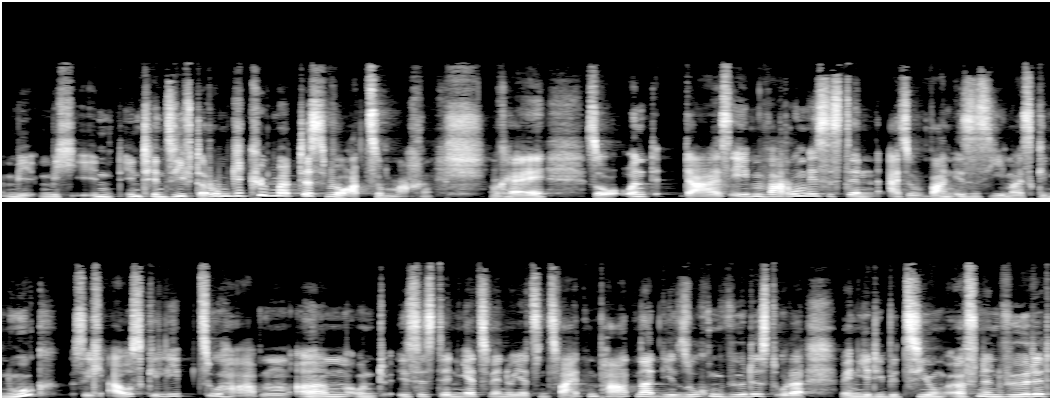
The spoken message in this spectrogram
mich in, intensiv darum gekümmert, das Wort zu machen. Okay, so und da ist eben, warum ist es denn, also wann ist es jemals genug, sich ausgelebt zu haben? Ähm, und ist es denn jetzt, wenn du jetzt einen zweiten Partner dir suchen würdest oder wenn ihr die Beziehung öffnen würdet,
